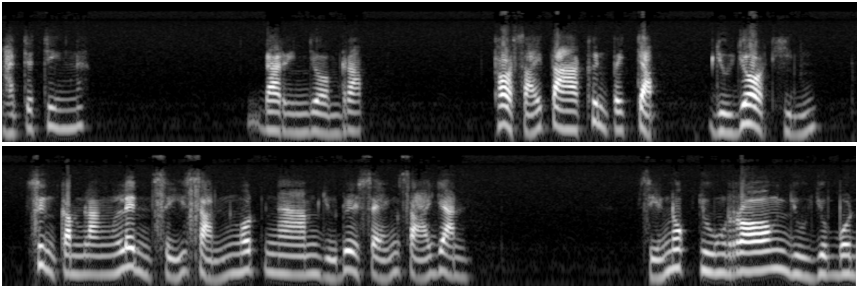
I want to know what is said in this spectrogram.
อาจจะจริงนะ ดารินยอมรับ ทอดสายตาขึ้นไปจับอยู่ยอดหิน ซึ่งกำลังเล่นสีสันงดงามอยู่ด้วยแสงสายัน เสียงนกยูงร้องอยู่อยู่บน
